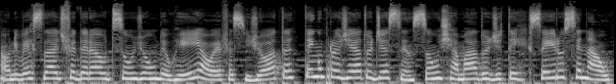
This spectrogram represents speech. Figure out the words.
A Universidade Federal de São João del Rei, a UFSJ, tem um projeto de extensão chamado de Terceiro Sinal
